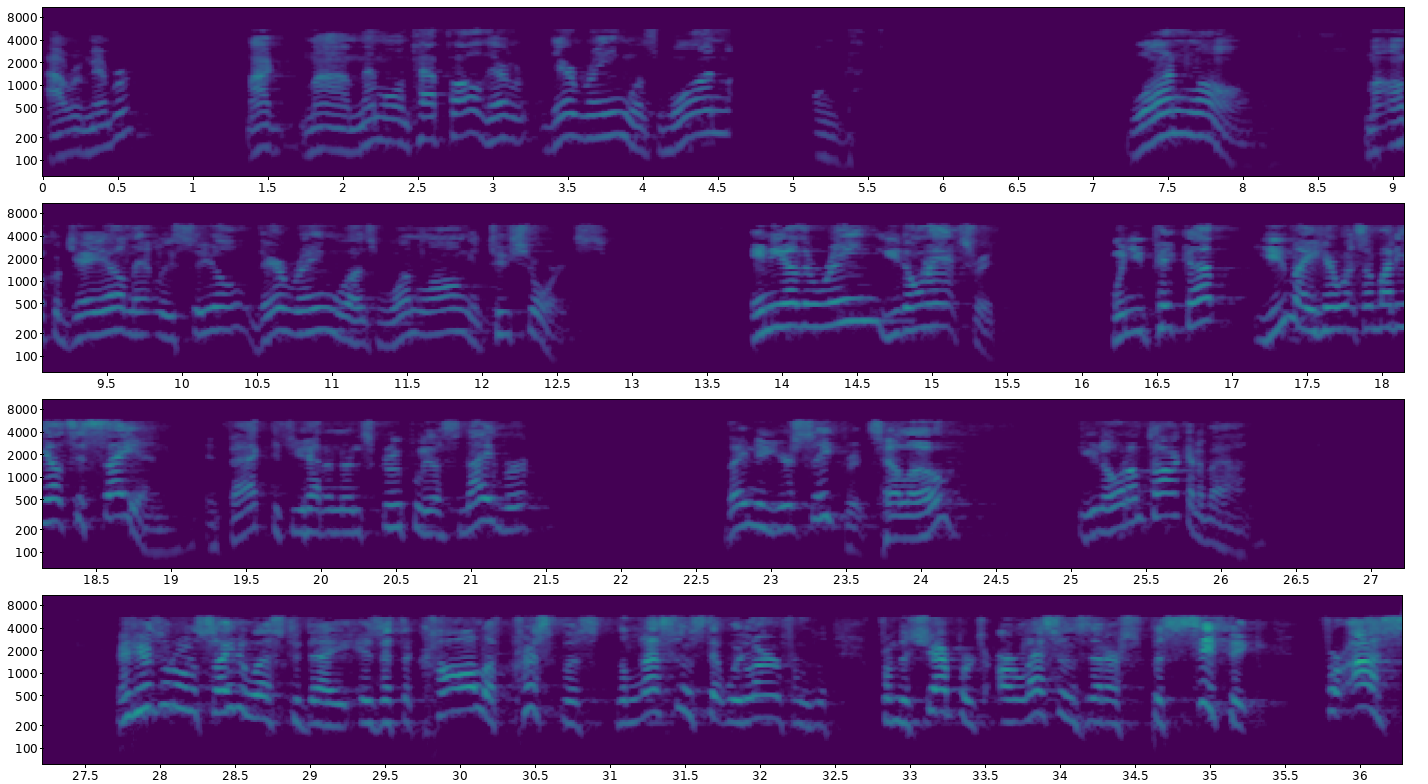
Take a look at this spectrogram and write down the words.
I remember my, my mama and papa, their, their ring was one long. One long. My Uncle JL and Aunt Lucille, their ring was one long and two shorts. Any other ring, you don't answer it. When you pick up, you may hear what somebody else is saying. In fact, if you had an unscrupulous neighbor, they knew your secrets. Hello? You know what I'm talking about. And here's what I want to say to us today is that the call of Christmas, the lessons that we learn from the, from the shepherds are lessons that are specific for us.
